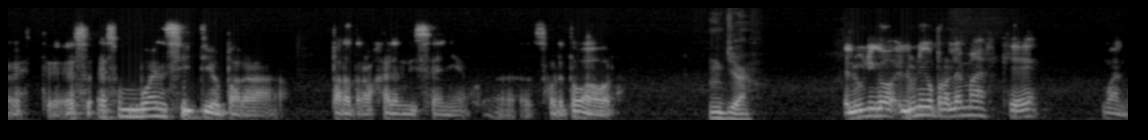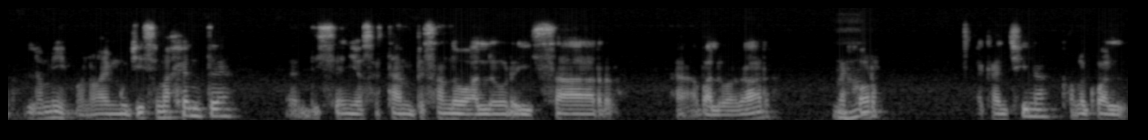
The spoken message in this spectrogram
este, es, es un buen sitio para, para trabajar en diseño, eh, sobre todo ahora. Ya. El único, el único problema es que, bueno, lo mismo, ¿no? Hay muchísima gente, el diseño se está empezando a valorizar, a valorar mejor acá en China, con lo cual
